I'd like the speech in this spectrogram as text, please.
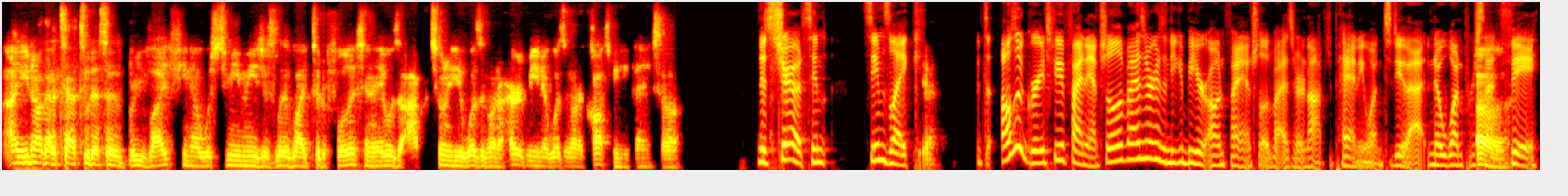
I, you know, I got a tattoo that says "Breathe Life." You know, which to me means just live life to the fullest. And it was an opportunity. It wasn't going to hurt me, and it wasn't going to cost me anything. So, it's true. It seems seems like yeah. It's also great to be a financial advisor because then you can be your own financial advisor and not have to pay anyone to do that. No one percent uh, fee.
